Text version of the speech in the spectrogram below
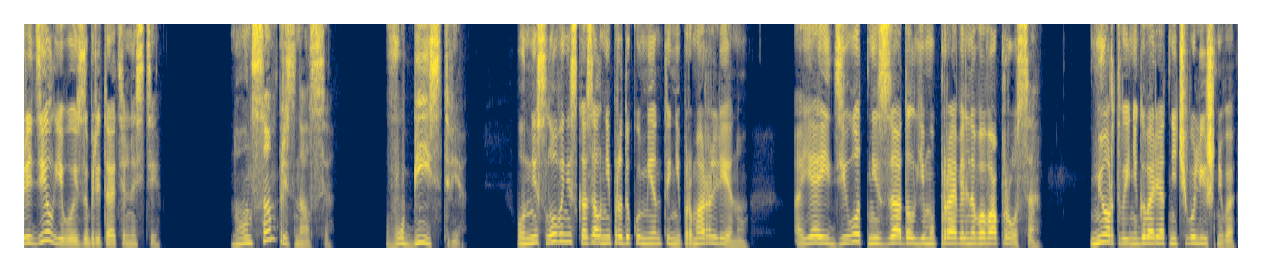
предел его изобретательности. Но он сам признался. В убийстве. Он ни слова не сказал ни про документы, ни про Марлену. А я, идиот, не задал ему правильного вопроса. Мертвые не говорят ничего лишнего,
